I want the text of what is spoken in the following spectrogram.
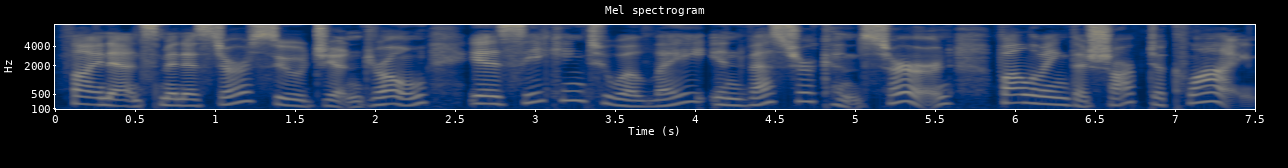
Finance Minister Su Jianrong is seeking to allay investor concern following the sharp decline,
